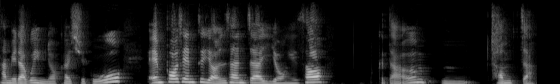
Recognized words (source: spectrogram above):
3이라고 입력하시고 n% 연산자 이용해서 그 다음 음, 점자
